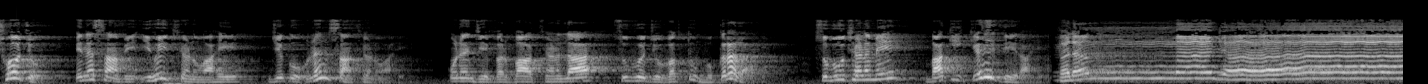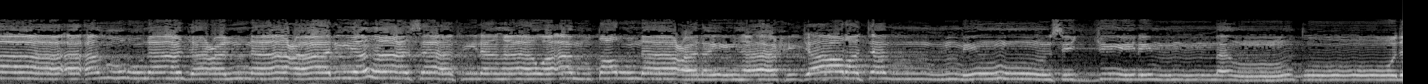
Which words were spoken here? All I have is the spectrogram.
छो जो इन सां बि इहो ई थियणो आहे जेको उन्हनि सां थियणो आहे उन्हनि जे बर्बाद थियण लाइ सुबुह जो वक़्तु मुक़ररु आहे सुबुह थियण में बाक़ी कहिड़ी देरि आहे فلما جاء أمرنا جعلنا عاليها سافلها وأمطرنا عليها حجارة من سجيل منضود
